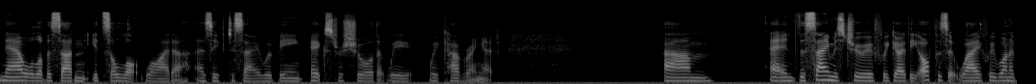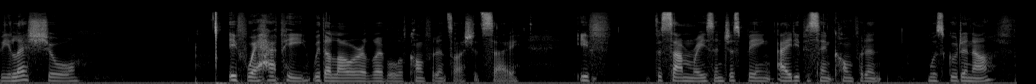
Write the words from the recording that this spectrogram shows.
Now all of a sudden it's a lot wider, as if to say we're being extra sure that we're, we're covering it. Um, and the same is true if we go the opposite way, if we want to be less sure, if we're happy with a lower level of confidence, I should say. If for some reason just being 80% confident was good enough.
